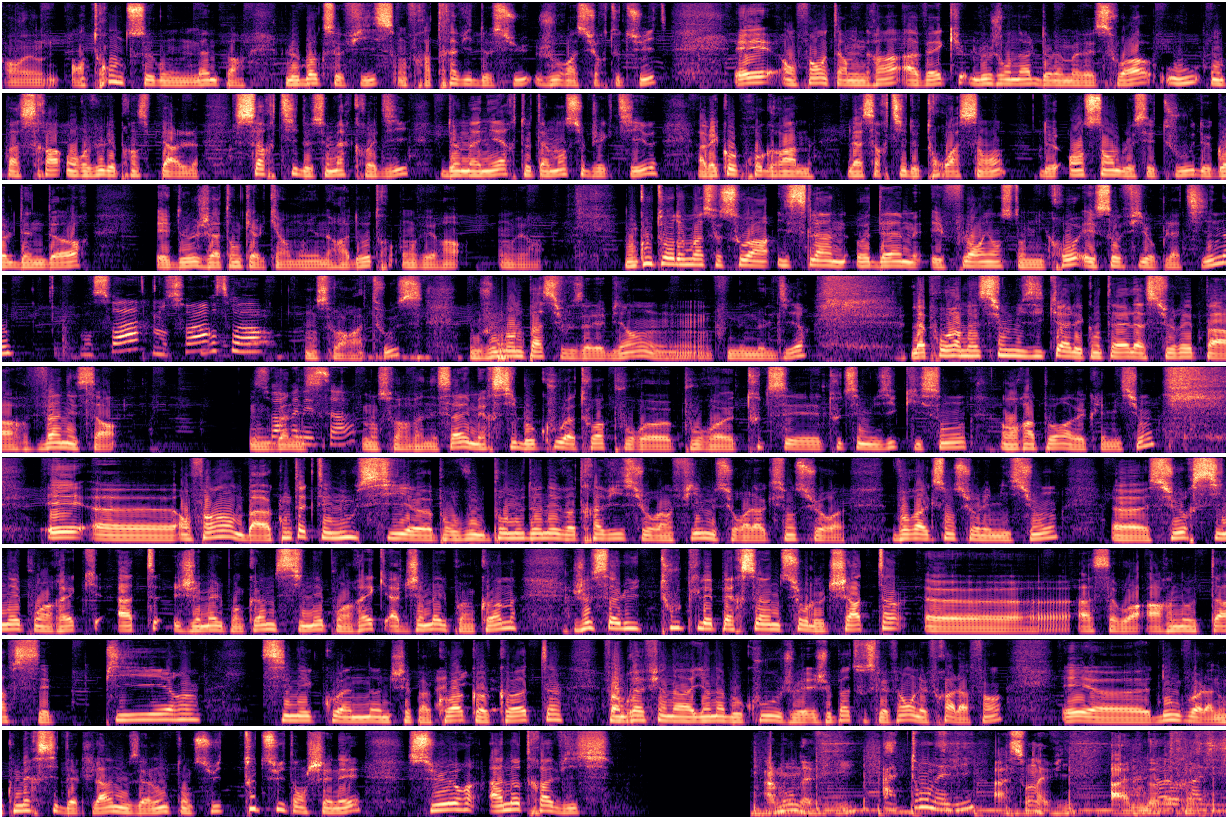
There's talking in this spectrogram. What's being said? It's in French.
en, 30 secondes, même pas, le box-office. On fera très vite dessus, je vous rassure tout de suite. Et enfin, on terminera avec le journal de la mauvaise foi où on passera en revue les principales sorties de ce mercredi de manière totalement subjective, avec au programme la sortie de 300, de Ensemble c'est tout, de Golden Door et de J'attends quelqu'un. Bon, il y en aura d'autres, on verra, on verra. Donc autour de moi ce soir, Islan, Odem et Florian ton micro et Sophie au platine. Bonsoir. Bonsoir. Bonsoir. Bonsoir à tous. Donc je vous demande pas si vous allez bien, vous venez de me le dire. La programmation musicale est quant à elle assurée par Vanessa. Bonsoir Vanessa. Bonsoir Vanessa et merci beaucoup à toi pour, euh, pour euh, toutes, ces, toutes ces musiques qui sont en rapport avec l'émission. Et euh, enfin, bah, contactez-nous si euh, pour vous pour nous donner votre avis sur un film, sur sur euh, vos réactions sur l'émission, sur ciné.rec at gmail.com, ciné.rec at gmail.com. Je salue toutes les personnes sur le chat, à savoir Arnaud Taf, c'est pire sine qua non, je sais pas quoi, cocotte. Enfin bref, il y, en a, y en a beaucoup. Je vais, je vais pas tous les faire, on les fera à la fin. Et euh, donc voilà, donc merci d'être là. Nous allons tout de suite, tout de suite enchaîner sur à notre avis. À mon avis. À ton avis. À son avis. À notre, avis.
